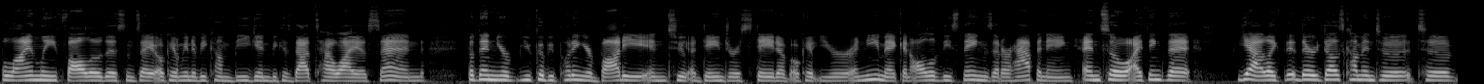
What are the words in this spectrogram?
blindly follow this and say okay i'm going to become vegan because that's how i ascend but then you're you could be putting your body into a dangerous state of okay you're anemic and all of these things that are happening and so i think that yeah like th- there does come into to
